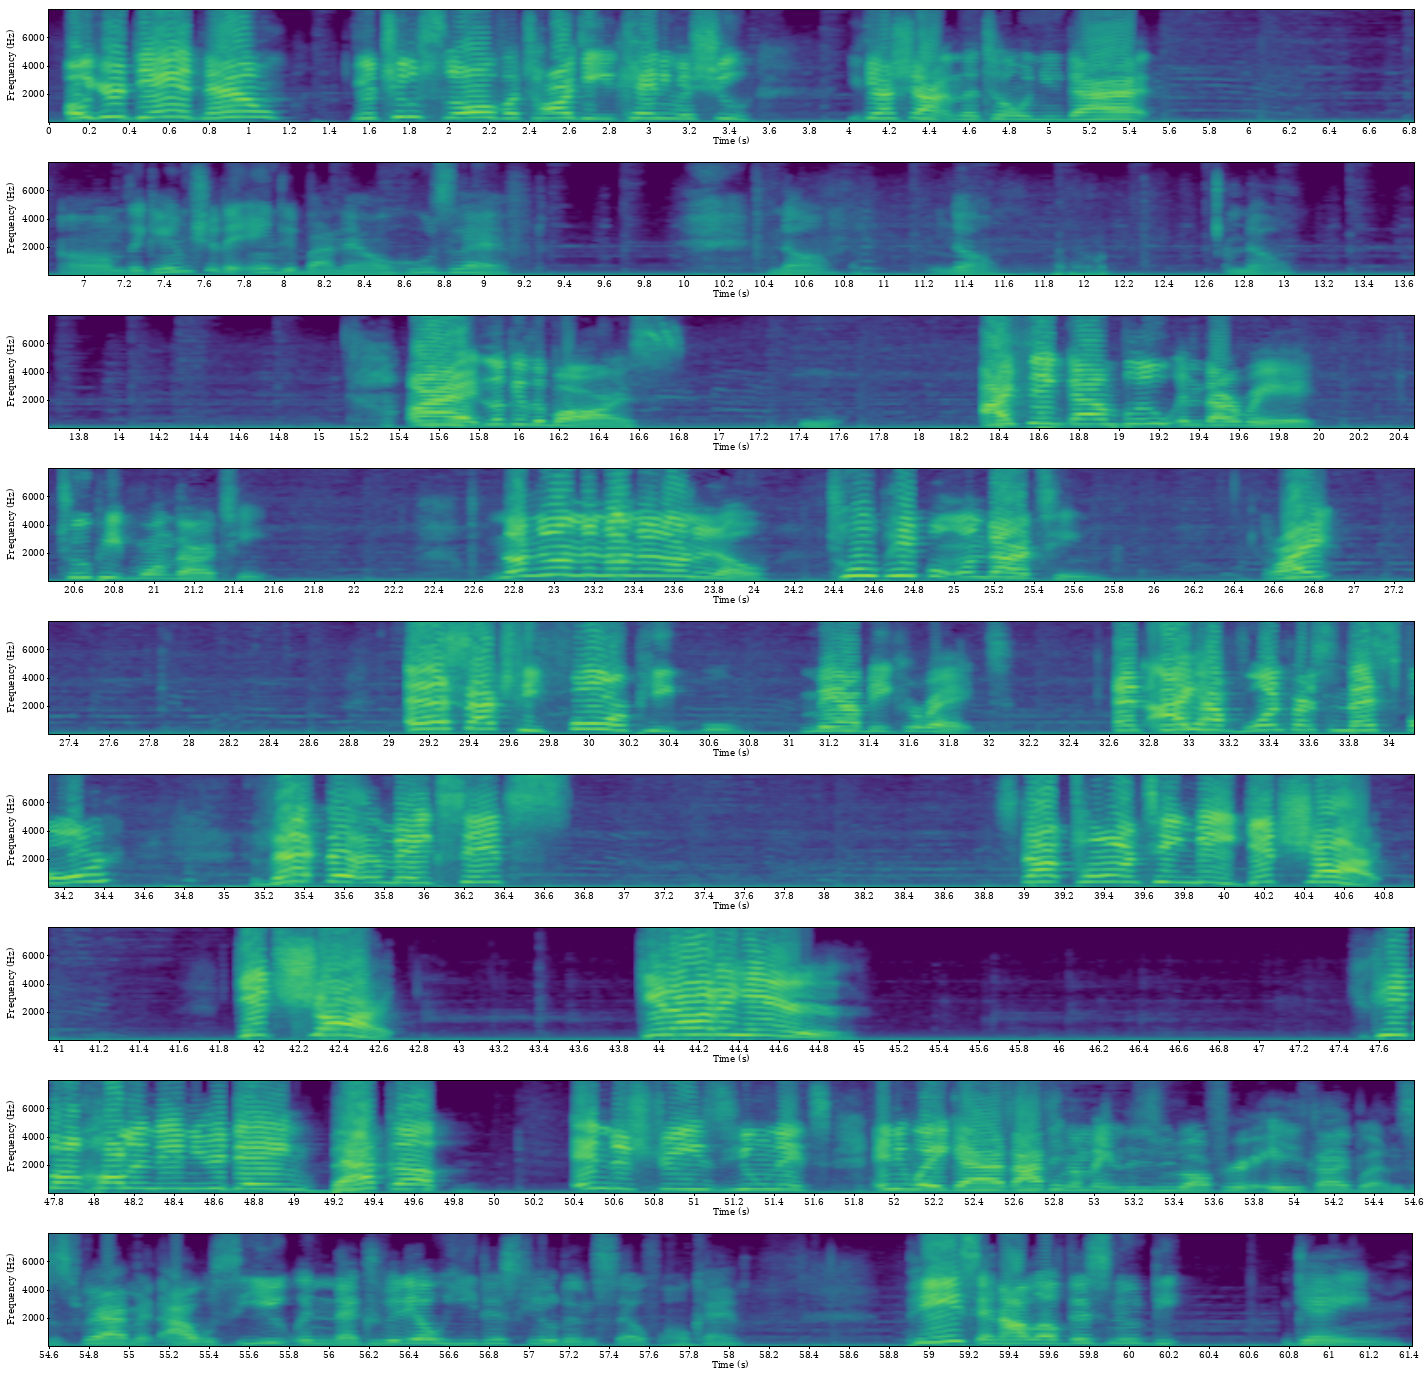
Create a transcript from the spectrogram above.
Oh, you're dead now? You're too slow of a target. You can't even shoot. You got shot in the toe and you died. Um, the game should have ended by now. Who's left? No. No. No. Alright, look at the bars. I think I'm blue and they're red. Two people on their team. No, no, no, no, no, no, no, no. Two people on their team. Right? And it's actually four people. May I be correct? And I have one person that's four? That doesn't make sense. Stop taunting me. Get shot. Get shot. Get out of here. You keep on calling in your dang backup industries units. Anyway, guys, I think I'm making this video off here. Hit like button, subscribe, and I will see you in the next video. He just killed himself. Okay. Peace, and I love this new game.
